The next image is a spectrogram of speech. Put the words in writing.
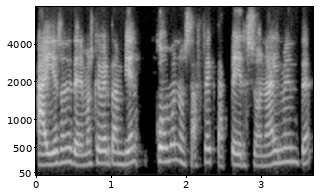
ahí es donde tenemos que ver también cómo nos afecta personalmente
